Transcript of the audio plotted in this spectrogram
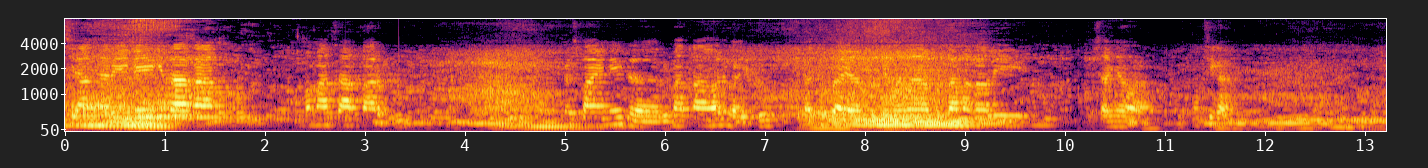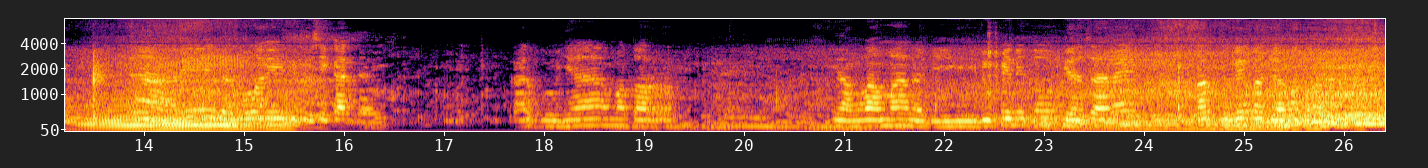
siang hari ini kita akan memasang karbu. Vespa ini udah lima tahun nggak hidup. Kita coba ya bagaimana pertama kali bisa nyala. Saksikan. Nah, ini udah mulai dibersihkan dari karbunya motor yang lama nggak dihidupin itu biasanya karbunya pada motor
